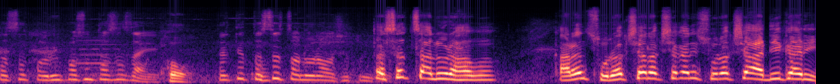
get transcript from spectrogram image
तसंच पूर्वीपासून तसंच आहे. हो. तर ते तसंच चालू राहू असं तुमचं तसंच चालू राहावं. कारण सुरक्षा रक्षक आणि सुरक्षा अधिकारी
